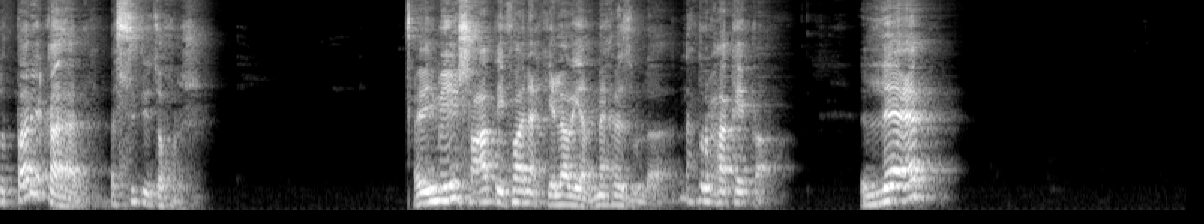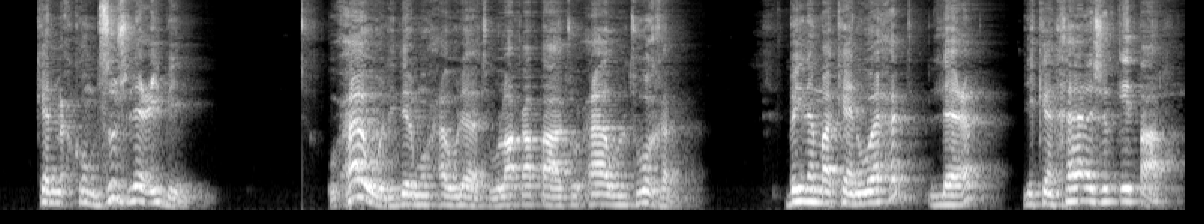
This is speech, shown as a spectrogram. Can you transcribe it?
بالطريقة هذه السيتي تخرج. هذه ماهيش عاطفة نحكي على رياض محرز ولا؟ نهضروا حقيقة. اللاعب كان محكوم بزوج لاعبين. وحاول يدير محاولات ولقطات وحاول توغل. بينما كان واحد لاعب اللي كان خارج الإطار.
